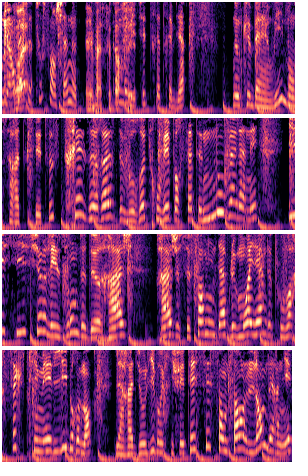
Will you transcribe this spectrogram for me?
mais en Ouais. fait, tout s'enchaîne Et bah, c'est comme parfait. d'habitude, très très bien. Donc euh, ben oui, bonsoir à toutes et tous. Très heureuse de vous retrouver pour cette nouvelle année ici sur les ondes de Rage. Rage, ce formidable moyen de pouvoir s'exprimer librement. La radio libre qui fêtait ses 100 ans l'an dernier.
